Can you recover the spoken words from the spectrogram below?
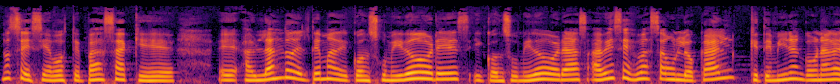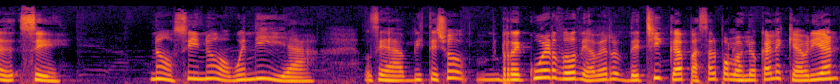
no sé si a vos te pasa que eh, hablando del tema de consumidores y consumidoras, a veces vas a un local que te miran con una sí, no, sí, no, buen día. O sea, viste, yo recuerdo de haber de chica pasar por los locales que abrían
